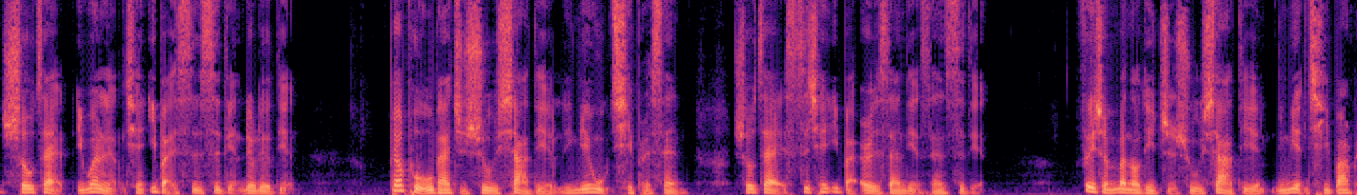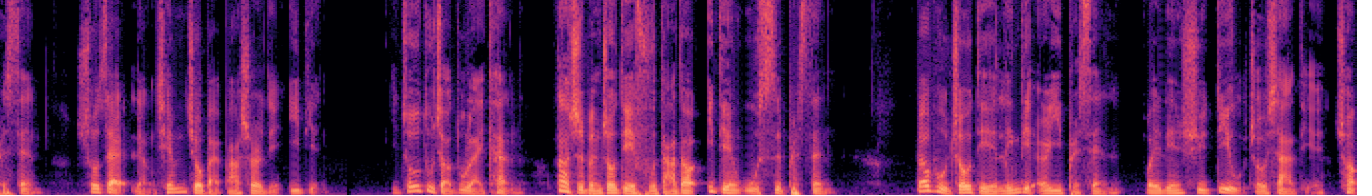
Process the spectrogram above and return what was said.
收在一万两千一百四十四点六六点。标普五百指数下跌零点五七 percent，收在四千一百二十三点三四点。费城半导体指数下跌零点七八 percent，收在两千九百八十二点一点。以周度角度来看，纳指本周跌幅达到一点五四 percent，标普周跌零点二一 percent。为连续第五周下跌，创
